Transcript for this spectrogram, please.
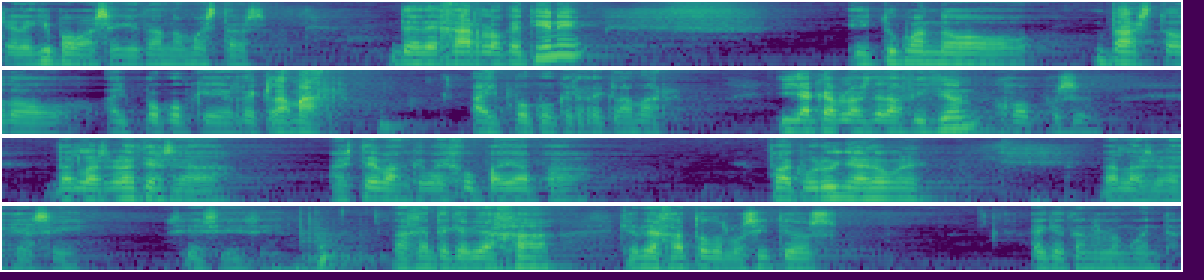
que el equipo va a seguir dando muestras de dejar lo que tiene y tú cuando das todo hay poco que reclamar, hay poco que reclamar. Y ya que hablas de la afición, pues dar las gracias a, Esteban que va para allá, para, para Coruña, el hombre. Dar las gracias, sí, sí, sí, sí. La gente que viaja, que viaja a todos los sitios, hay que tenerlo en cuenta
